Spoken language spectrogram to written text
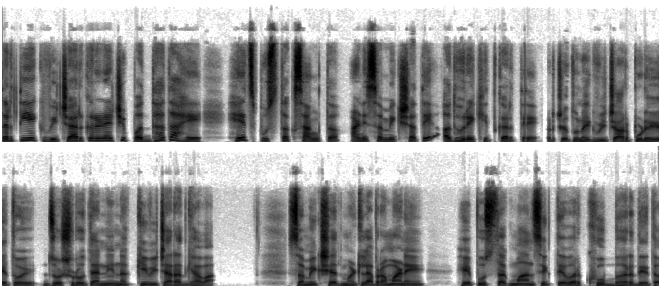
तर ती एक विचार करण्याची पद्धत आहे हेच पुस्तक सांगतं आणि समीक्षा ते अधोरेखित करते. चर्चेतून एक विचार पुढे येतोय जो श्रोत्यांनी नक्की विचारात घ्यावा. समीक्षेत म्हटल्याप्रमाणे हे पुस्तक मानसिकतेवर खूप भर देतं.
